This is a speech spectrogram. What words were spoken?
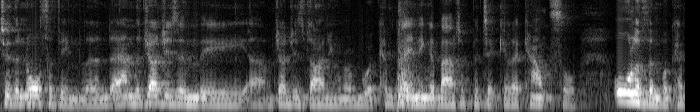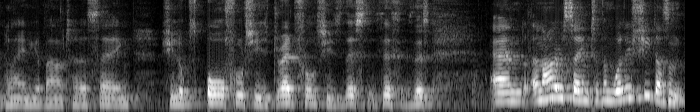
to the north of England, and the judges in the um, judges' dining room were complaining about a particular counsel. All of them were complaining about her, saying she looks awful, she's dreadful, she's this, this, this, this. And, and I was saying to them, well, if she doesn't,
